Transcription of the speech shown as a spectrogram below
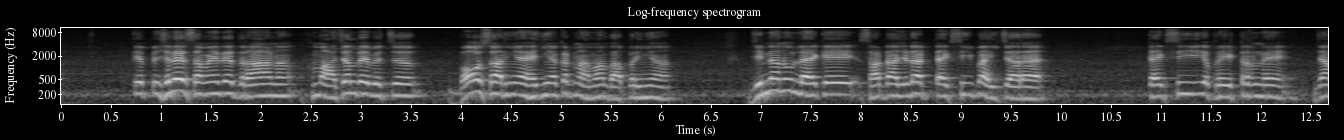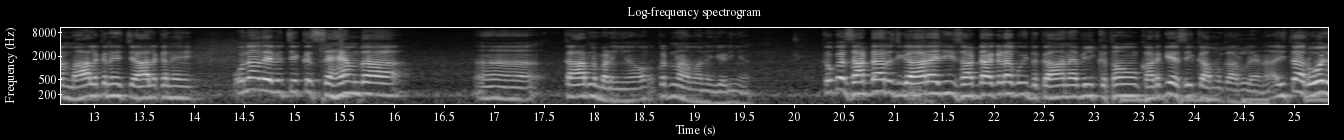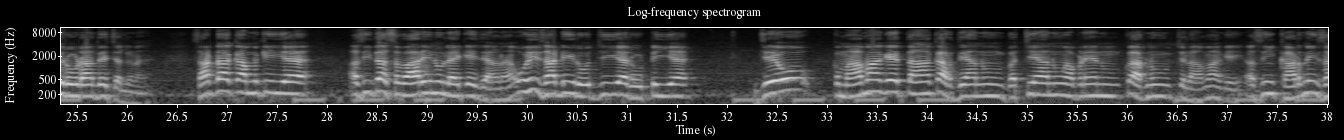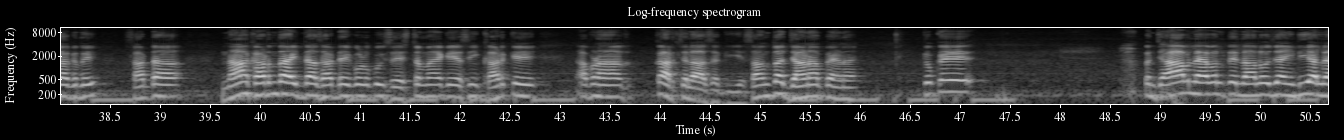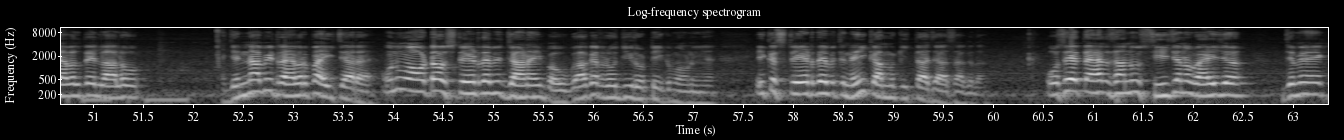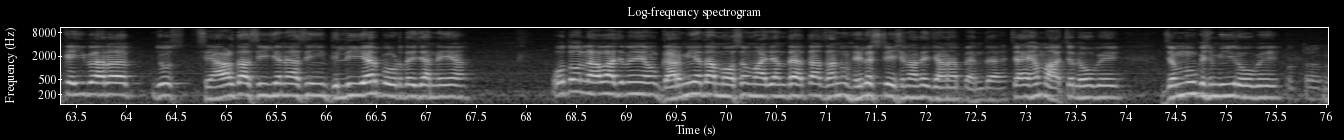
ਕਿ ਪਿਛਲੇ ਸਮੇਂ ਦੇ ਦੌਰਾਨ ਹਿਮਾਚਲ ਦੇ ਵਿੱਚ ਬਹੁਤ ਸਾਰੀਆਂ ਇਹੋ ਜਿਹੀਆਂ ਘਟਨਾਵਾਂ ਵਾਪਰੀਆਂ, ਜਿਨ੍ਹਾਂ ਨੂੰ ਲੈ ਕੇ ਸਾਡਾ ਜਿਹੜਾ ਟੈਕਸੀ ਭਾਈਚਾਰਾ ਹੈ, ਟੈਕਸੀ ਆਪਰੇਟਰ ਨੇ ਜਾਂ ਮਾਲਕ ਨੇ, ਚਾਲਕ ਨੇ, ਉਹਨਾਂ ਦੇ ਵਿੱਚ ਇੱਕ ਸਹਿਮ ਦਾ ਕਾਰਨ ਬਣੀਆਂ, ਉਹ ਘਟਨਾਵਾਂ ਨੇ ਜਿਹੜੀਆਂ। ਕਿਉਂਕਿ ਸਾਡਾ ਰੁਜ਼ਗਾਰ ਹੈ ਜੀ, ਸਾਡਾ ਕਿਹੜਾ ਕੋਈ ਦੁਕਾਨ ਹੈ ਵੀ ਕਿਥੋਂ ਖੜ ਕੇ ਅਸੀਂ ਕੰਮ ਕਰ ਲੈਣਾ। ਅਸੀਂ ਤਾਂ ਰੋਜ਼ ਰੋਡਾਂ ਤੇ ਚੱਲਣਾ ਸਾਡਾ ਕੰਮ ਕੀ ਹੈ? ਅਸੀਂ ਤਾਂ ਸਵਾਰੀ ਨੂੰ ਲੈ ਕੇ ਜਾਣਾ, ਉਹੀ ਸਾਡੀ ਰੋਜੀ ਹੈ, ਰੋਟੀ ਹੈ। ਜੇ ਉਹ ਕਮਾਵਾਂਗੇ ਤਾਂ ਘਰਦਿਆਂ ਨੂੰ, ਬੱਚਿਆਂ ਨੂੰ, ਆਪਣਿਆਂ ਨੂੰ, ਘਰ ਨੂੰ ਚਲਾਵਾਂਗੇ। ਅਸੀਂ ਖੜ ਨਹੀਂ ਸਕਦੇ। ਸਾਡਾ ਨਾ ਖੜਨ ਦਾ ਐਡਾ ਸਾਡੇ ਕੋਲ ਕੋਈ ਸਿਸਟਮ ਹੈ ਕਿ ਅਸੀਂ ਖੜ ਕੇ ਆਪਣਾ ਘਰ ਚਲਾ ਸਕੀਏ। ਸਾਨੂੰ ਤਾਂ ਜਾਣਾ ਪੈਣਾ ਕਿਉਂਕਿ ਪੰਜਾਬ ਲੈਵਲ ਤੇ ਲਾ ਲਓ ਜਾਂ ਇੰਡੀਆ ਲੈਵਲ ਤੇ ਲਾ ਲਓ, ਜਿੰਨਾ ਵੀ ਡਰਾਈਵਰ ਭਾਈਚਾਰਾ ਉਹਨੂੰ ਆਊਟ ਆਫ ਸਟੇਟ ਦੇ ਵਿੱਚ ਜਾਣਾ ਹੀ ਪਊਗਾ, ਅਗਰ ਰੋਜੀ ਰੋਟੀ ਕਮਾਉਣੀ ਹੈ। ਇੱਕ ਸਟੇਟ ਦੇ ਵਿੱਚ ਨਹੀਂ ਕੰਮ ਕੀਤਾ ਜਾ ਸਕਦਾ। ਉਸੇ ਤਹਿਤ ਸਾਨੂੰ ਸੀਜ਼ਨ ਵਾਈਜ਼ ਜਿਵੇਂ ਕਈ ਵਾਰ ਜੋ ਸਿਆਲ ਦਾ ਸੀਜ਼ਨ ਹੈ ਅਸੀਂ ਦਿੱਲੀ 에ਅਰਪੋਰਟ ਤੇ ਜਾਂਦੇ ਆ ਉਹ ਤੋਂ ਇਲਾਵਾ ਜਿਵੇਂ ਹੁਣ ਗਰਮੀਆਂ ਦਾ ਮੌਸਮ ਆ ਜਾਂਦਾ ਹੈ ਤਾਂ ਸਾਨੂੰ ਹਿਲ ਸਟੇਸ਼ਨਾਂ ਤੇ ਜਾਣਾ ਪੈਂਦਾ ਹੈ। ਚਾਹੇ ਹਿਮਾਚਲ ਹੋਵੇ ਜੰਮੂ ਕਸ਼ਮੀਰ ਹੋਵੇ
